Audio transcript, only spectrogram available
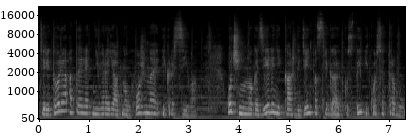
Территория отеля невероятно ухоженная и красива. Очень много зелени, каждый день подстригают кусты и косят траву.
